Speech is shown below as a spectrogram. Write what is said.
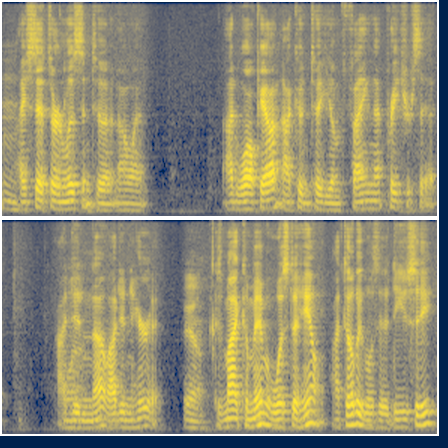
Hmm. I sat there and listened to it, and I went, I'd walk out and I couldn't tell you a thing that preacher said. I Wow. didn't know. I didn't hear it. Yeah. Because my commitment was to him. I tell people, I said, Do you see?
